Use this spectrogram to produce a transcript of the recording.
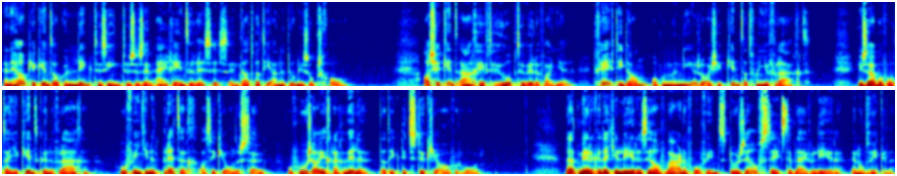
En help je kind ook een link te zien tussen zijn eigen interesses en dat wat hij aan het doen is op school. Als je kind aangeeft hulp te willen van je, geef die dan op een manier zoals je kind dat van je vraagt. Je zou bijvoorbeeld aan je kind kunnen vragen: Hoe vind je het prettig als ik je ondersteun? Of hoe zou je graag willen dat ik dit stukje overhoor? Laat merken dat je leren zelf waardevol vindt door zelf steeds te blijven leren en ontwikkelen.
